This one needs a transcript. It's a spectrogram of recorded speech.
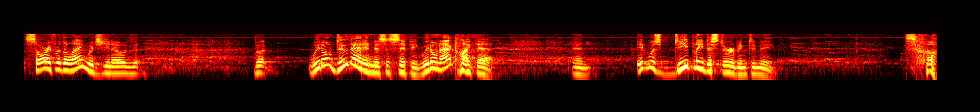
sorry for the language, you know. But we don't do that in Mississippi. We don't act like that. And it was deeply disturbing to me. So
